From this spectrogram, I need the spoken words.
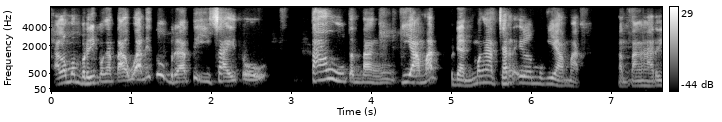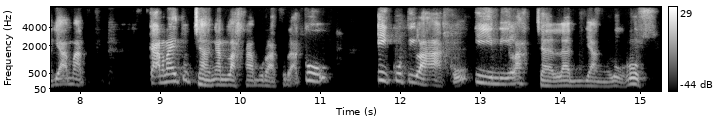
Kalau memberi pengetahuan itu berarti Isa itu tahu tentang kiamat dan mengajar ilmu kiamat tentang hari kiamat. Karena itu janganlah kamu ragu-ragu, ikutilah aku, inilah jalan yang lurus.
